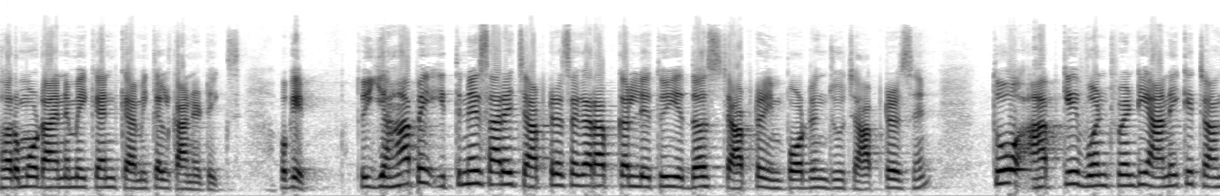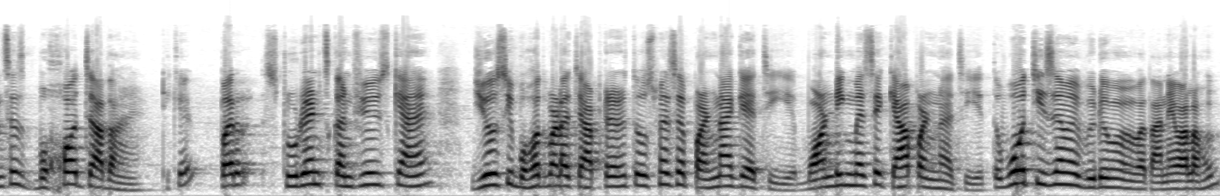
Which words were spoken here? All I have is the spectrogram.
thermodynamic and chemical kinetics okay तो यहाँ पे इतने सारे चैप्टर्स अगर आप कर लेते हो ये दस चैप्टर इंपॉर्टेंट जो चैप्टर्स हैं तो आपके 120 आने के चांसेस बहुत ज़्यादा हैं, ठीक है? पर स्टूडेंट्स कंफ्यूज क्या हैं? जीओसी बहुत बड़ा चैप्टर है तो उसमें से पढ़ना क्या चाहिए? बॉन्डिंग में से क्या पढ़ना चाहिए? तो वो चीज़ें मैं वीडियो में बताने वाला हूँ।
